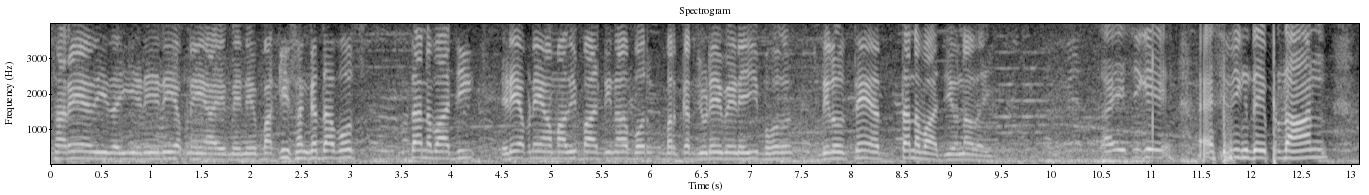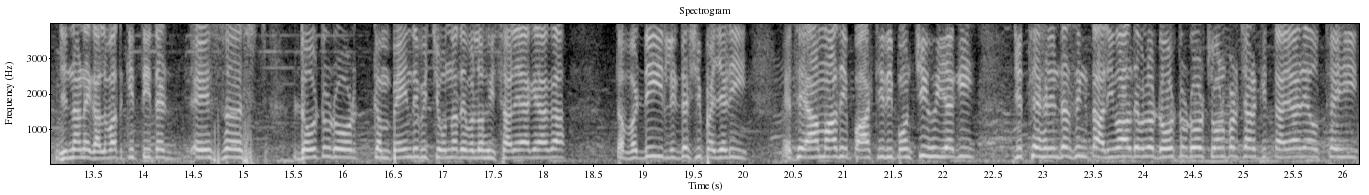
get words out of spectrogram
ਸਾਰਿਆਂ ਦੀ ਦਾ ਜੀ, ਜਿਹੜੇ ਜਿਹੜੇ ਆਪਣੇ ਆਏ ਹੋਏ ਨੇ। ਬਾਕੀ ਸੰਗਤ ਦਾ ਬਹੁਤ ਧੰਨਵਾਦ ਜੀ, ਜਿਹੜੇ ਆਪਣੇ ਆਮ ਆਦਮੀ ਪਾਰਟੀ ਨਾਲ ਬਹੁਤ ਵਰਕਰ ਜੁੜੇ ਹੋਏ ਨੇ ਜੀ, ਬਹੁਤ ਦਿਲੋਂ ਤੇ ਧੰਨਵਾਦ ਜੀ ਉਹਨਾਂ ਦਾ ਜੀ। ਤਾਂ ਇਹ ਸੀਗੇ ਐਸ ਵਿੰਗ ਦੇ ਪ੍ਰਧਾਨ, ਜਿਨ੍ਹਾਂ ਨੇ ਗੱਲਬਾਤ ਕੀਤੀ ਤੇ ਇਸ ਡੋਰ ਟੂ ਡੋਰ ਕੈਂਪੇਨ ਦੇ ਵਿੱਚ ਉਹਨਾਂ ਦੇ ਵੱਲੋਂ ਹਿੱਸਾ ਲਿਆ ਗਿਆਗਾ ਤਾਂ ਵੱਡੀ ਲੀਡਰਸ਼ਿਪ ਹੈ ਜਿਹੜੀ, ਇੱਥੇ ਆਮ ਆਦਮੀ ਪਾਰਟੀ ਦੀ ਪਹੁੰਚੀ ਹੋਈ ਹੈਗੀ, ਜਿੱਥੇ ਹਰਿੰਦਰ ਸਿੰਘ ਧਾਲੀਵਾਲ ਦੇ ਵੱਲੋਂ ਡੋਰ ਟੂ ਡੋਰ ਚੋਣ ਪ੍ਰਚਾਰ ਕੀਤਾ ਜਾ ਰਿਹਾ, ਉੱਥੇ ਹੀ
